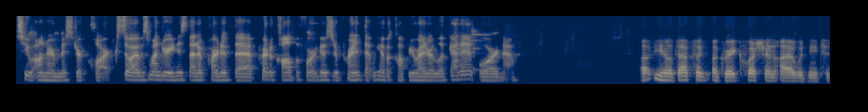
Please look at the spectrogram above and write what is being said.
to honor Mr. Clark. So I was wondering, is that a part of the protocol before it goes to print that we have a copywriter look at it or no? Uh, you know, that's a, a, great question. I would need to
